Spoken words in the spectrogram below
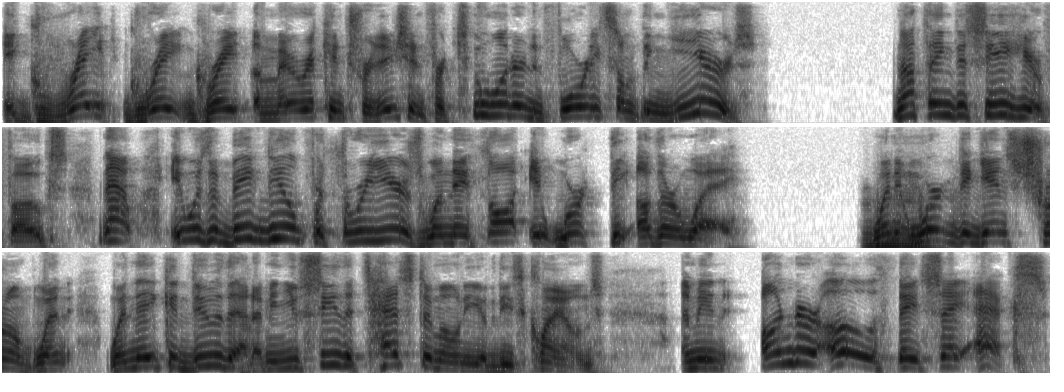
a great, great, great American tradition for 240 something years. Nothing to see here, folks. Now, it was a big deal for three years when they thought it worked the other way. When mm-hmm. it worked against Trump, when, when they could do that. I mean, you see the testimony of these clowns. I mean, under oath, they say X.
